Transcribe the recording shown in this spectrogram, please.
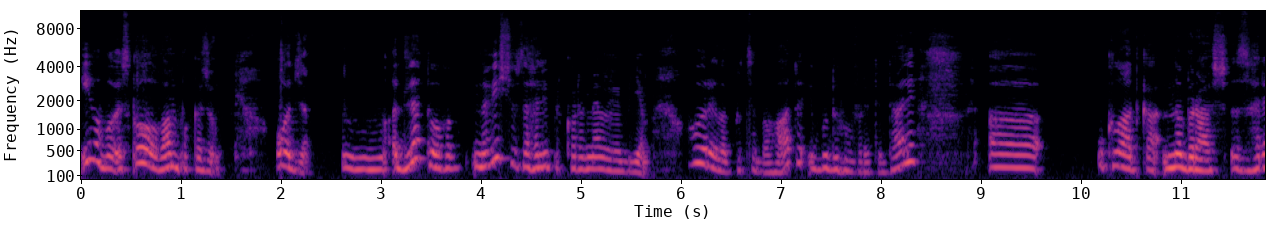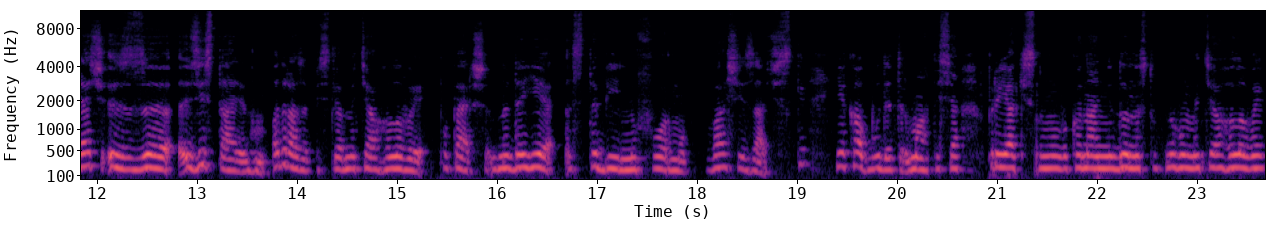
і обов'язково вам покажу. Отже, для того, навіщо взагалі прикореневий об'єм? Говорила про це багато і буду говорити далі. Е, Укладка на браш з гаряч... з... зі стайлінгом одразу після миття голови, по-перше, надає стабільну форму вашій зачіски, яка буде триматися при якісному виконанні до наступного миття голови.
